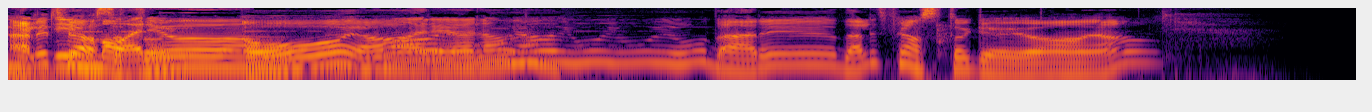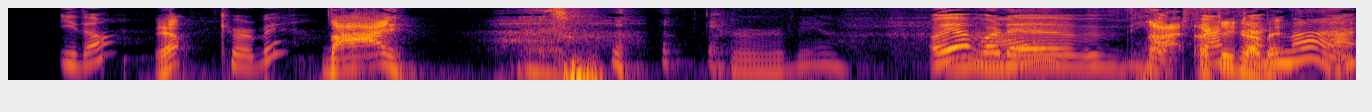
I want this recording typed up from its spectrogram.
Helt i. Mario, oh, ja, Mario-land. Ja, jo, jo, jo. Det er, det er litt fjasete og gøy og ja. Ida? Ja. Kirby? Nei! Kirby, ja. Å ja, var det Nei, helt det er ikke fjernt? Kirby. Nei.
